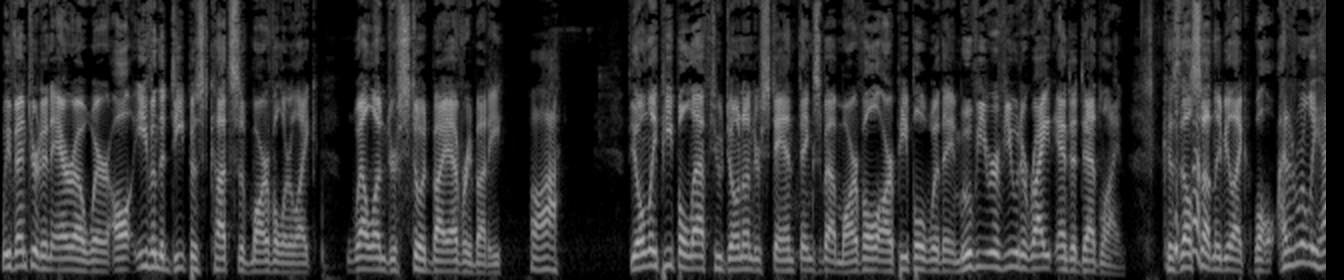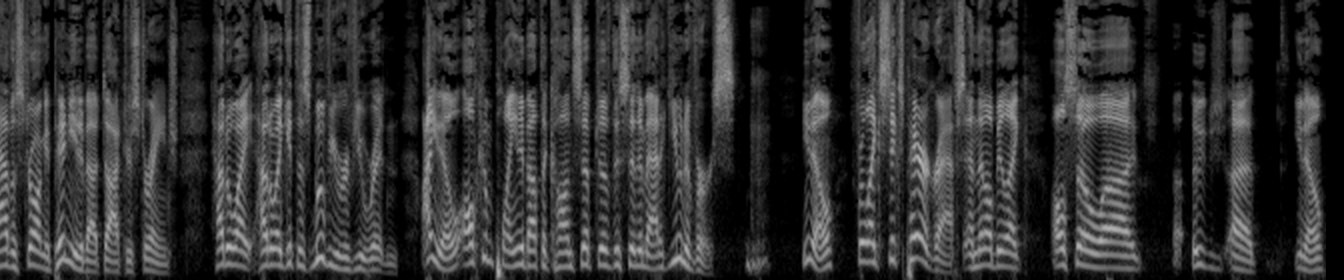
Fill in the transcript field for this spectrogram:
We've entered an era where all even the deepest cuts of Marvel are like well understood by everybody. Ah, The only people left who don't understand things about Marvel are people with a movie review to write and a deadline. Because they'll suddenly be like, "Well, I don't really have a strong opinion about Doctor Strange. How do I how do I get this movie review written? I know, I'll complain about the concept of the cinematic universe. You know, for like six paragraphs, and then I'll be like, also, uh, uh, uh you know,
